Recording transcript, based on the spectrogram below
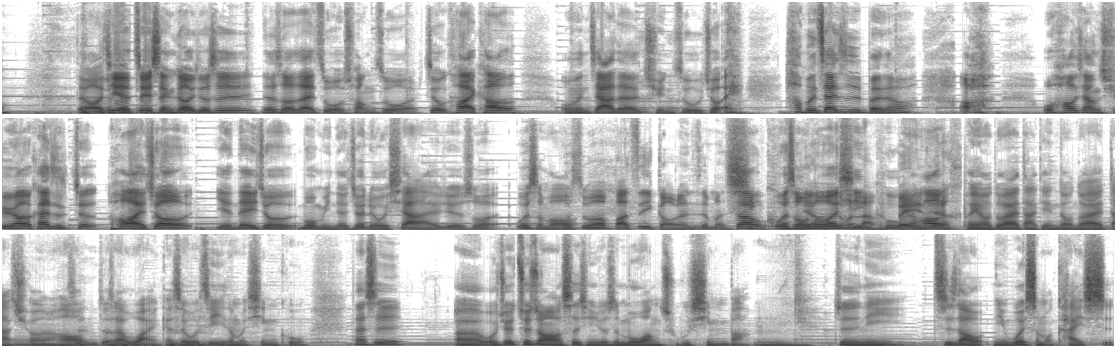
对我记得最深刻就是那时候在做创作，就后来看到我们家的群主就哎他们在日本，然后啊我好想去，然后开始就后来就眼泪就莫名的就流下来，就觉得说为什么为什么把自己搞得这么辛苦，为什么那么辛苦？然后朋友都在打电动，都在打球，然后都在玩，可是我自己那么辛苦，但是。呃，我觉得最重要的事情就是莫忘初心吧。嗯，就是你知道你为什么开始，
